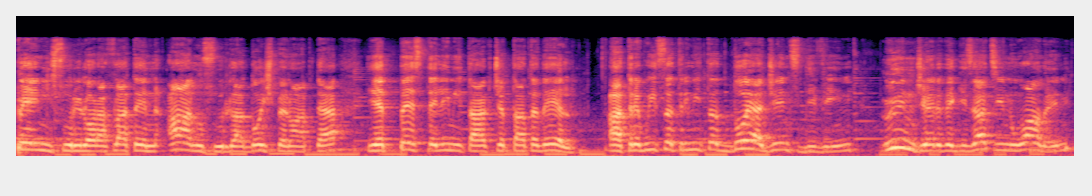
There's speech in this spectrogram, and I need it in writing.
penisurilor aflate în anusuri la 12 noaptea e peste limita acceptată de el. A trebuit să trimită doi agenți divini, îngeri deghizați în oameni,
